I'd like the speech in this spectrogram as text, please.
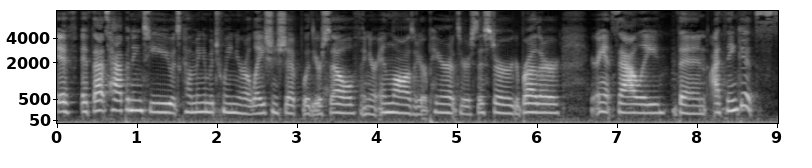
if if that's happening to you, it's coming in between your relationship with yourself and your in-laws or your parents or your sister, or your brother, your aunt Sally, then I think it's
